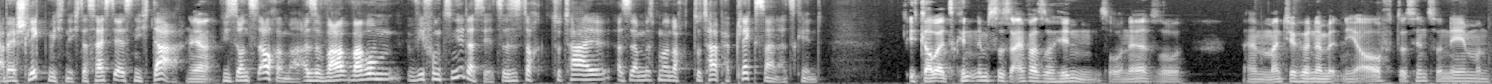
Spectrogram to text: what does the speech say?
aber er schlägt mich nicht. Das heißt, er ist nicht da. Ja. Wie sonst auch immer. Also wa warum, wie funktioniert das jetzt? Das ist doch total, also da muss man doch total perplex sein als Kind. Ich glaube, als Kind nimmst du es einfach so hin, so, ne? So, ähm, manche hören damit nie auf, das hinzunehmen und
